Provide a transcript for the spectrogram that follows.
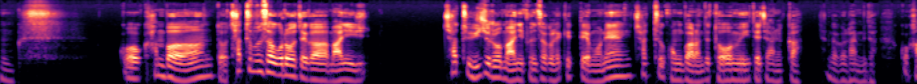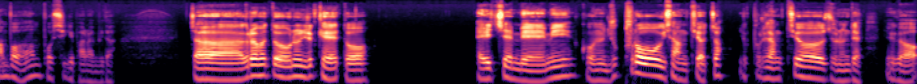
음, 꼭 한번 또 차트 분석으로 제가 많이 차트 위주로 많이 분석을 했기 때문에 차트 공부하는데 도움이 되지 않을까 생각을 합니다. 꼭 한번 보시기 바랍니다. 자, 그러면 또 오늘 이렇게 또 HMM이 오늘 6% 이상 튀었죠? 6% 이상 튀어주는데 여기가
